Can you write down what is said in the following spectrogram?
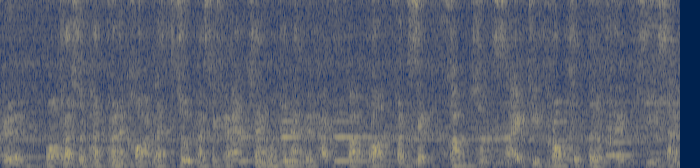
เกลือมอราชพัฒพระนคร และศูนย์ราชการแจ้งวัฒนะด้วยครับมาพร้อมคอนเซ็ปต์ความสดใสที่พร้อมจะเติมเต็มสีสัน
